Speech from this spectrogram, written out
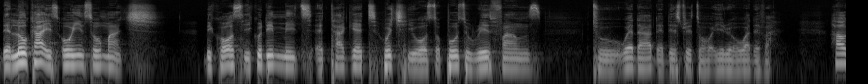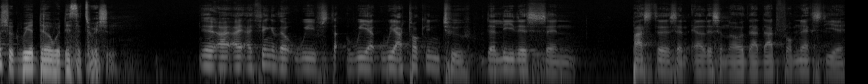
the local is owing so much because he couldn't meet a target which he was supposed to raise funds to whether the district or area or whatever. How should we deal with this situation? Yeah, I, I think that we've st- we, are, we are talking to the leaders and pastors and elders and all that, that from next year,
